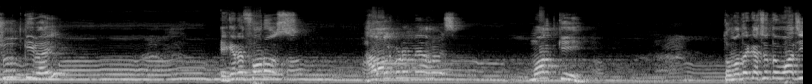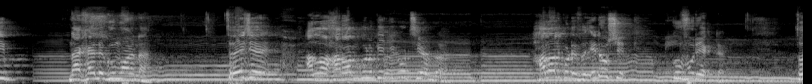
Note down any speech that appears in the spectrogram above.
সুদ কি ভাই? এখানে ফরজ। হালাল করে নেওয়া হয়েছে। মদ কি? তোমাদের কাছে তো ওয়াজিব। না খাইলে ঘুম হয় না। তো এই যে আল্লাহ হারামগুলোকে কি করছি আমরা? হালাল করে এটাও শিখ কুফুরি একটা। তো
